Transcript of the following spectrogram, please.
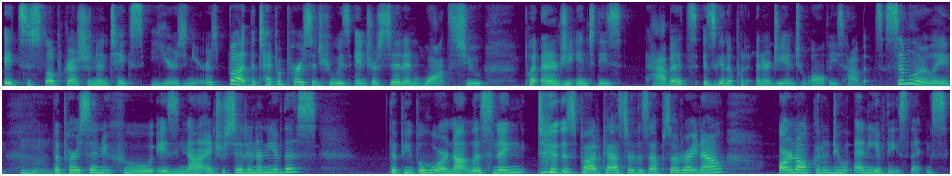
It's a slow progression and takes years and years. But the type of person who is interested and wants to put energy into these habits is going to put energy into all these habits. Similarly, mm-hmm. the person who is not interested in any of this, the people who are not listening to this podcast or this episode right now, are not going to do any of these things.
